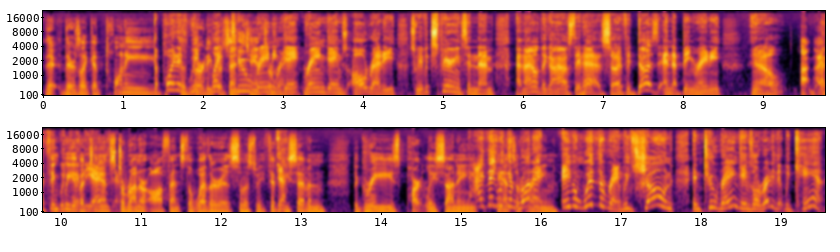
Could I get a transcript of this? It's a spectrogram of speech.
There, there's like a twenty. The point is, we 30% played two rain. ga- rain games already, so we have experience in them, and I don't think Ohio State has. So if it does end up being rainy, you know, I, I think, we, can have a get the edge chance to run our offense. The weather is supposed to be 57 degrees, partly sunny. I think we can run rain. it even with the rain. We've shown in two rain games already that we can.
